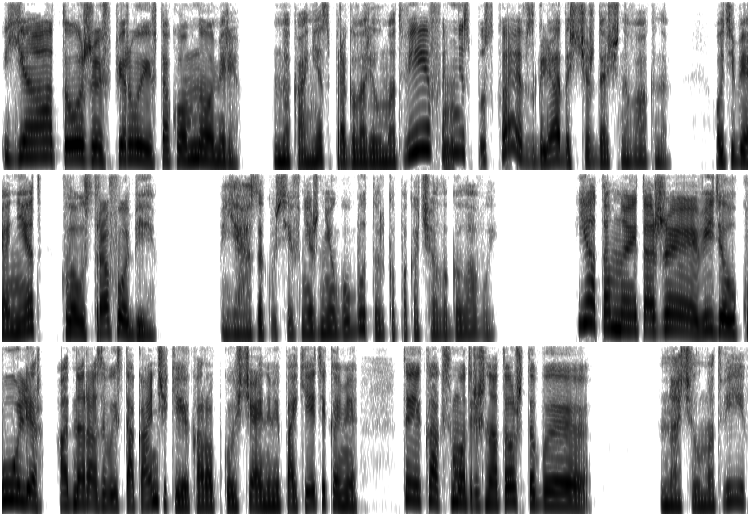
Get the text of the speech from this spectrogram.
«Я тоже впервые в таком номере», — наконец проговорил Матвеев, не спуская взгляда с чердачного окна. «У тебя нет клаустрофобии?» Я, закусив нижнюю губу, только покачала головой. Я там на этаже видел кулер, одноразовые стаканчики, коробку с чайными пакетиками. Ты как смотришь на то, чтобы...» Начал Матвеев.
